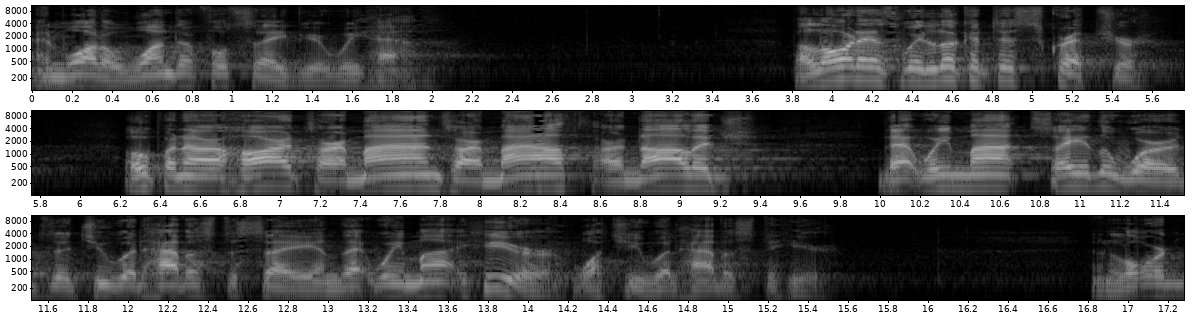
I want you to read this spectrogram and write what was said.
And what a wonderful Savior we have. The Lord, as we look at this scripture, open our hearts, our minds, our mouth, our knowledge, that we might say the words that you would have us to say and that we might hear what you would have us to hear. And Lord,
